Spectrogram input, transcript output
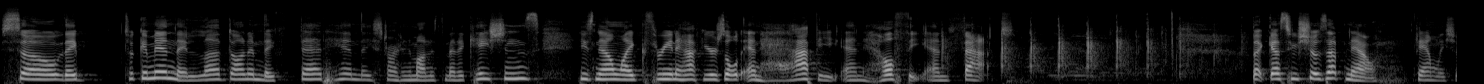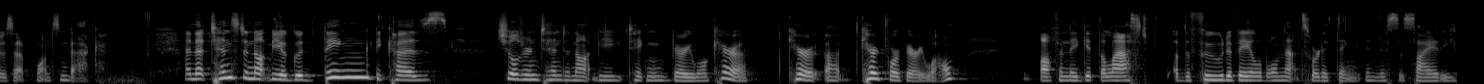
So they took him in, they loved on him, they fed him, they started him on his medications. He's now like three and a half years old and happy and healthy and fat. But guess who shows up now? Family shows up, wants him back. And that tends to not be a good thing because children tend to not be taken very well care of, care, uh, cared for very well. Often they get the last of the food available and that sort of thing in this society.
